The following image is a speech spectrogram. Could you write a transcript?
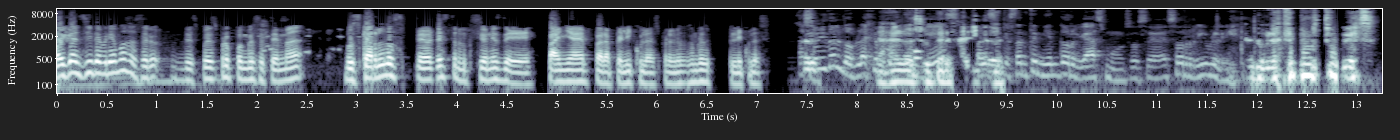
Oigan, sí, deberíamos hacer, después propongo ese tema, buscar las peores traducciones de España para películas, para los nombres de películas. ¿Has oído el doblaje Ajá, los portugués? Parece que están teniendo orgasmos, o sea, es horrible. El doblaje portugués.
